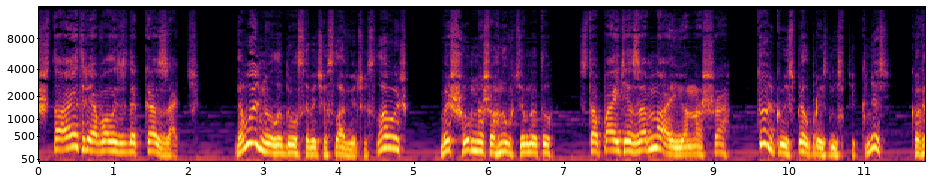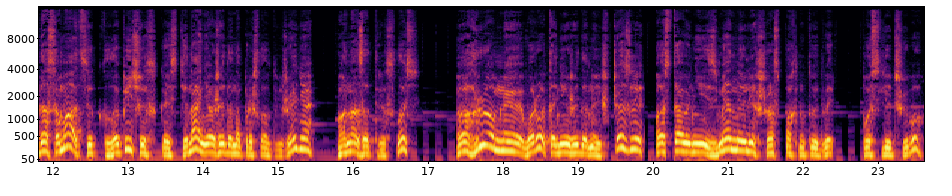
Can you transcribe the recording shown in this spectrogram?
Что и требовалось доказать. Довольно улыбнулся Вячеслав Вячеславович, бесшумно шагнув в темноту. «Ступайте за мной, юноша!» Только успел произнести князь, когда сама циклопическая стена неожиданно пришла в движение, она затряслась. Огромные ворота неожиданно исчезли, оставив неизменную лишь распахнутую дверь. После чего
